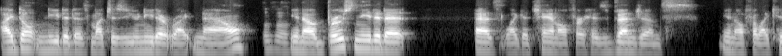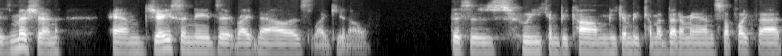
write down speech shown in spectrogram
I don't need it as much as you need it right now. Mhm. You know, Bruce needed it as like a channel for his vengeance, you know, for like his mission. And Jason needs it right now as like, you know, this is who he can become. He can become a better man stuff like that.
